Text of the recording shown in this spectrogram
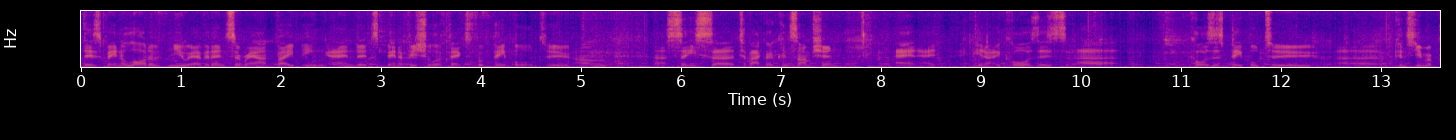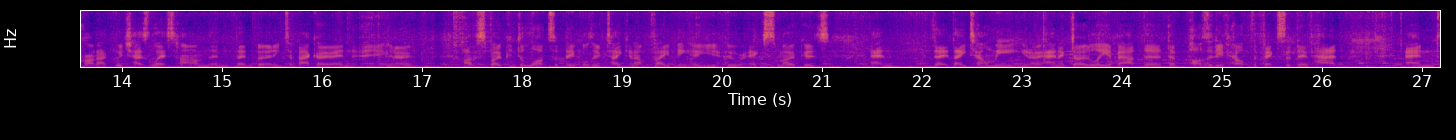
there's been a lot of new evidence around vaping and its beneficial effects for people to um, uh, cease uh, tobacco consumption, and, and you know it causes. Uh, causes people to uh, consume a product which has less harm than, than burning tobacco. And, uh, you know, I've spoken to lots of people who've taken up vaping who, who are ex-smokers, and they, they tell me, you know, anecdotally about the, the positive health effects that they've had. And,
